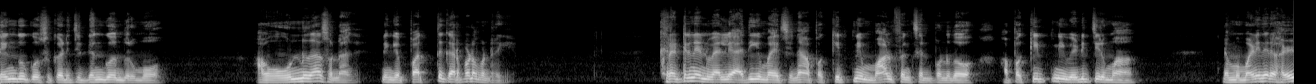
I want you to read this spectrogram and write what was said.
டெங்கு கொசு கடித்து டெங்கு வந்துருமோ? அவங்க ஒன்று தான் சொன்னாங்க. நீங்கள் பத்து கற்பனை பண்ணுறீங்க கிரெட்டினின் வேல்யூ அதிகமாகிடுச்சுன்னா அப்போ கிட்னி மால் ஃபங்க்ஷன் பண்ணுதோ? அப்போ கிட்னி வெடிச்சிருமா? நம்ம மனிதர்கள்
